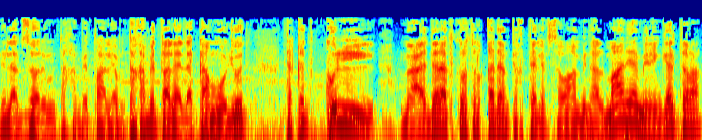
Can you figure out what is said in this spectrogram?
للاتزوري منتخب إيطاليا، منتخب إيطاليا إذا كان موجود أعتقد كل معادلات كرة القدم تختلف سواء من ألمانيا من إنجلترا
